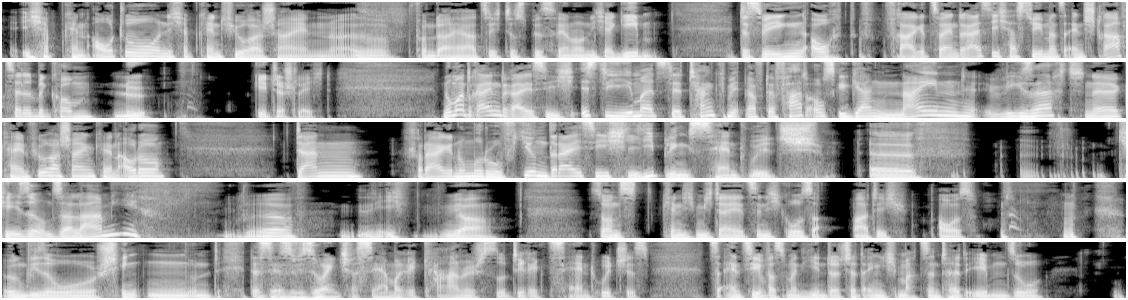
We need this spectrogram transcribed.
ich habe kein Auto und ich habe keinen Führerschein. Also von daher hat sich das bisher noch nicht ergeben. Deswegen auch Frage 32, hast du jemals einen Strafzettel bekommen? Nö. Geht ja schlecht. Nummer 33, ist dir jemals der Tank mitten auf der Fahrt ausgegangen? Nein, wie gesagt, ne, kein Führerschein, kein Auto. Dann Frage Nummer 34, Lieblingssandwich. Äh, Käse und Salami? Äh, ich, ja, Sonst kenne ich mich da jetzt nicht großartig aus. Irgendwie so Schinken und das ist ja sowieso eigentlich was sehr amerikanisch, so direkt Sandwiches. Das Einzige, was man hier in Deutschland eigentlich macht, sind halt eben so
